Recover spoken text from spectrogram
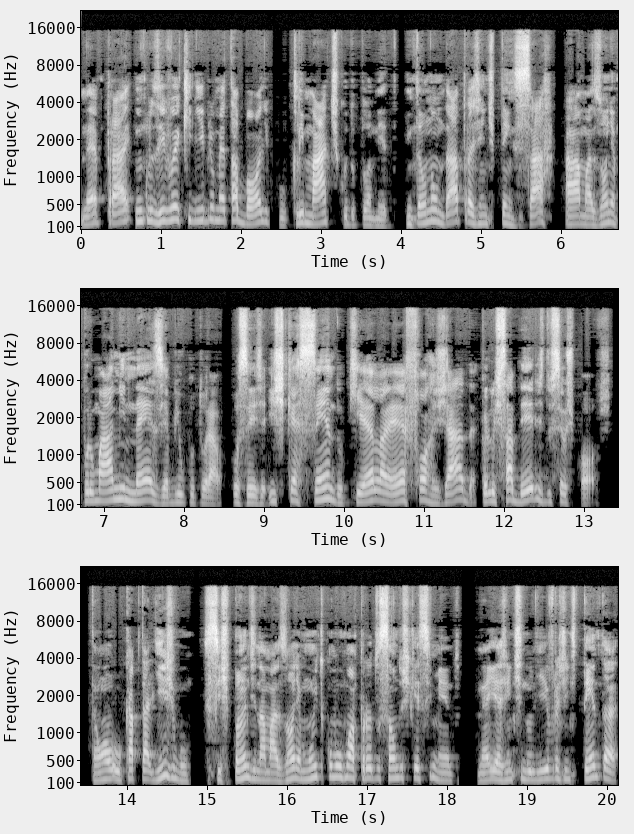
né, para inclusive o equilíbrio metabólico, climático do planeta. Então não dá para a gente pensar a Amazônia por uma amnésia biocultural, ou seja, esquecendo que ela é forjada pelos saberes dos seus povos. Então, o capitalismo se expande na Amazônia muito como uma produção do esquecimento. Né? E a gente, no livro, a gente tenta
